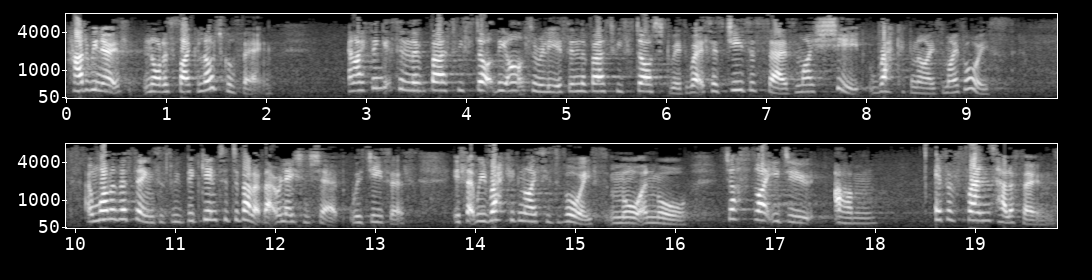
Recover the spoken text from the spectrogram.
How do we know it's not a psychological thing? And I think it's in the verse we start, the answer really is in the verse we started with, where it says, Jesus says, My sheep recognize my voice. And one of the things as we begin to develop that relationship with Jesus is that we recognize his voice more and more. Just like you do um, if a friend telephones,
